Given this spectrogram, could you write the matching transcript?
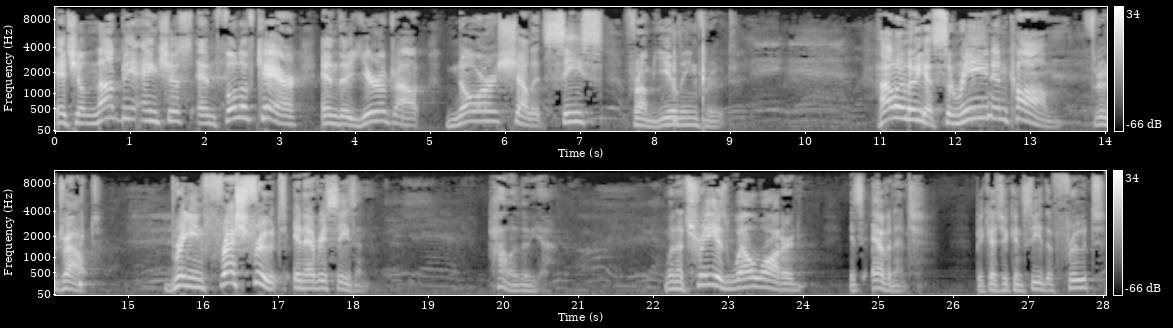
It shall not be anxious and full of care in the year of drought, nor shall it cease from yielding fruit. Hallelujah. Serene and calm through drought, bringing fresh fruit in every season. Hallelujah. When a tree is well watered, it's evident because you can see the fruit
